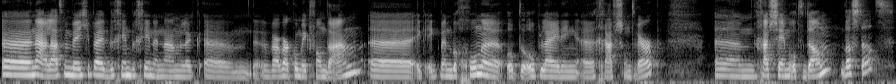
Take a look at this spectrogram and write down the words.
Uh, nou, laten we een beetje bij het begin beginnen, namelijk uh, waar, waar kom ik vandaan? Uh, ik, ik ben begonnen op de opleiding grafisch ontwerp. Um, grafisch CM Rotterdam was dat.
